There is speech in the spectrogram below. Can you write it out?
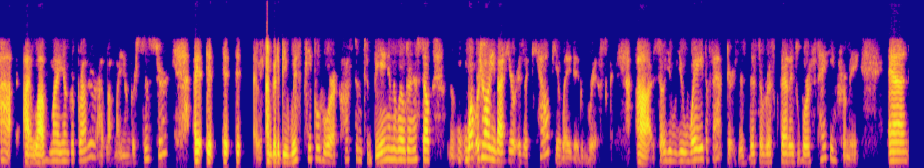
uh, I love my younger brother. I love my younger sister. I, it, it, it, I'm going to be with people who are accustomed to being in the wilderness. So, what we're talking about here is a calculated risk. Uh, so you you weigh the factors. Is this a risk that is worth taking for me? And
